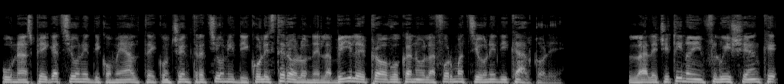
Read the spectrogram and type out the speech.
una spiegazione di come alte concentrazioni di colesterolo nella bile provocano la formazione di calcoli. La lecitina influisce anche,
